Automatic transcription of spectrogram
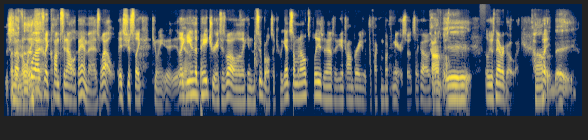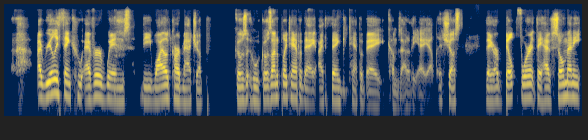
this is annoying. Well, Yeah. that's like Clemson, Alabama as well. It's just like, can we, uh, like Yeah. even the Patriots as well, like in the Super Bowl, it's like, can we get someone else, please? And that's like, get Tom Brady with the fucking Buccaneers. So it's like, oh, Tom- it'll, Yeah, it'll just never go away. Tampa Bay. I really think whoever wins the wild card matchup goes, who goes on to play Tampa Bay, I think Tampa Bay comes out of the AL. It's just, they are built for it. They have so many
